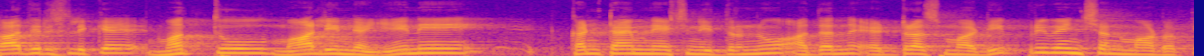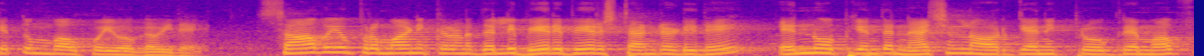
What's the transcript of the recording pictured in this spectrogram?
ಕಾದಿರಿಸಲಿಕ್ಕೆ ಮತ್ತು ಮಾಲಿನ್ಯ ಏನೇ ಕಂಟ್ಯಾಮಿನೇಷನ್ ಇದ್ರೂ ಅದನ್ನು ಅಡ್ರೆಸ್ ಮಾಡಿ ಪ್ರಿವೆನ್ಷನ್ ಮಾಡೋಕ್ಕೆ ತುಂಬ ಉಪಯೋಗವಿದೆ. ಸಾವಯವ ಪ್ರಮಾಣೀಕರಣದಲ್ಲಿ ಬೇರೆ ಬೇರೆ ಸ್ಟ್ಯಾಂಡರ್ಡ್ ಇದೆ. ಎನ್ ಒ ಪಿ ಅಂತ national organic program of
